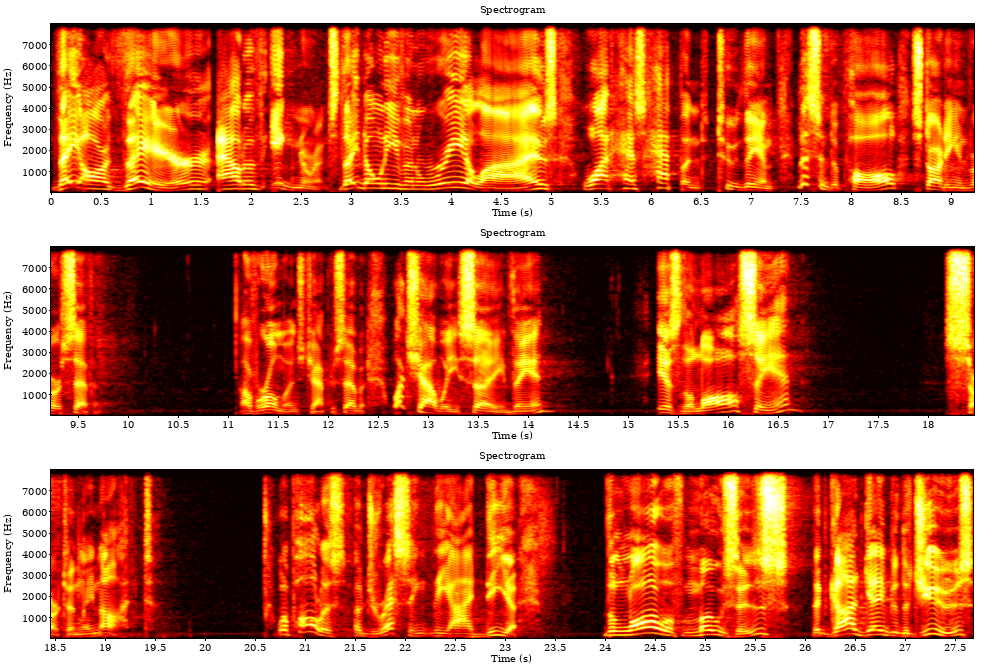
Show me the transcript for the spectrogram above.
they are there out of ignorance. They don't even realize what has happened to them. Listen to Paul starting in verse 7 of Romans chapter 7. What shall we say then? Is the law sin? Certainly not. Well, Paul is addressing the idea. The law of Moses that God gave to the Jews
